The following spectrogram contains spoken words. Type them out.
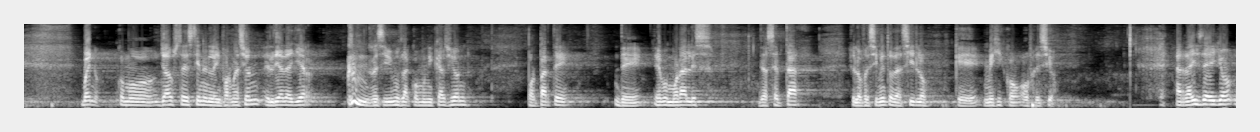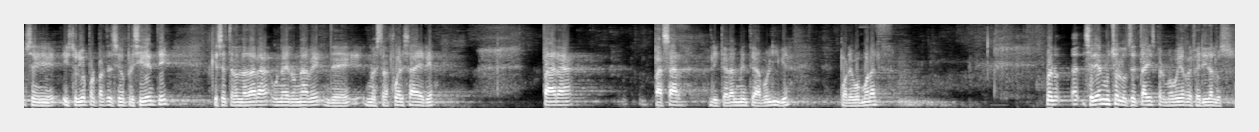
Bueno, como ya ustedes tienen la información, el día de ayer recibimos la comunicación por parte de Evo Morales de aceptar el ofrecimiento de asilo que México ofreció. A raíz de ello, se instruyó por parte del señor presidente que se trasladara una aeronave de nuestra Fuerza Aérea para pasar literalmente a Bolivia por Evo Morales. Bueno, ah, serían muchos los detalles, pero me voy a referir a los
